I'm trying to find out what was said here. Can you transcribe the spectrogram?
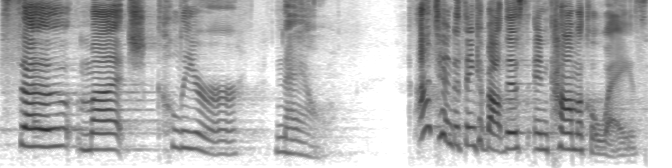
so much clearer now. I tend to think about this in comical ways,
